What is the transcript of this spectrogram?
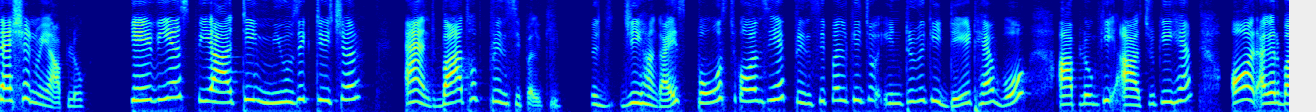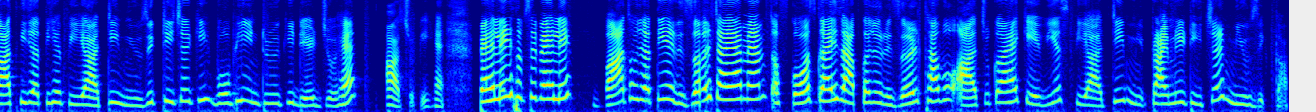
सेशन में आप लोग। KVS PRT music teacher and बात हो प्रिंसिपल की। तो जी हाँ गाइस पोस्ट कौन सी है? प्रिंसिपल की जो इंटरव्यू की डेट है, वो आप लोगों की आ चुकी है। और अगर बात की जाती है पीआरटी म्यूज़िक टीचर की, वो भी इंटरव्यू की डेट जो है, आ चुकी है। पहले ही सबसे पहले बात हो जाती है रिज़ल्ट आया मैम तो ऑफकोर्स गाइज़ आपका जो रिज़ल्ट था वो आ चुका है KVS PRT primary teacher music का।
